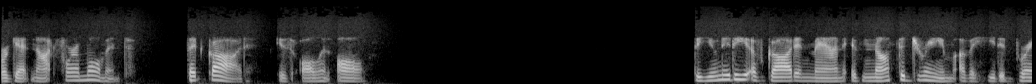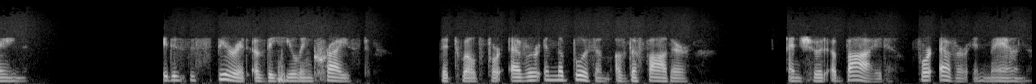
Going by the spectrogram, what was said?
Forget not for a moment that God is all in all. The unity of God and man is not the dream of a heated brain. It is the spirit of the healing Christ that dwelt forever in the bosom of the Father and should abide forever in man.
